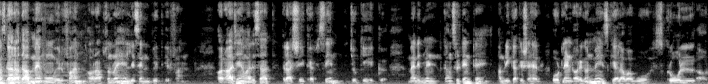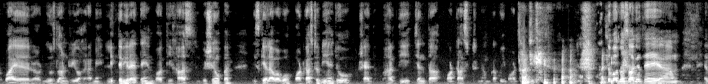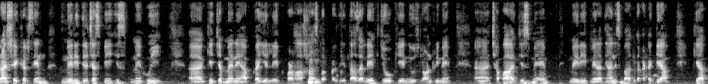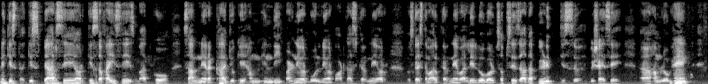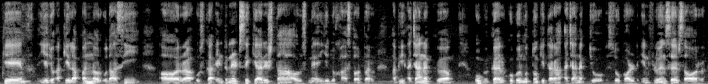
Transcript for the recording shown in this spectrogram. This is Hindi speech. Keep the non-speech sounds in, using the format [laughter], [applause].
नमस्कार आदाब। मैं हूँ इरफान और आप सुन रहे हैं लिसन विद इरफान। और आज है हमारे साथ राजशेखर सेन जो कि एक मैनेजमेंट कंसल्टेंट है अमेरिका के शहर पोर्टलैंड ओरेगन में। इसके अलावा वो स्क्रोल और वायर और न्यूज़ लॉन्ड्री वगैरह में लिखते भी रहते हैं बहुत ही खास विषयों पर। इसके अलावा वो पॉडकास्टर भी हैं जो शायद भारतीय जनता पॉडकास्ट नाम का कोई पॉडकास्ट हाँ जी। [laughs] तो बहुत बहुत स्वागत है। राजशेखर सेन मेरी दिलचस्पी इसमें हुई कि जब मैंने आपका ये लेख पढ़ा खास तौर पर ये ताज़ा लेख जो कि न्यूज़ लॉन्ड्री में छपा जिसमें मेरी मेरा ध्यान इस बात पर अटक गया कि आपने किस किस प्यार से और किस सफ़ाई से इस बात को सामने रखा जो कि हम हिंदी पढ़ने और बोलने और पॉडकास्ट करने और उसका इस्तेमाल करने वाले लोग और सबसे ज़्यादा पीड़ित जिस विषय से हम लोग हैं कि ये जो अकेलापन और उदासी और उसका इंटरनेट से क्या रिश्ता और उसमें ये जो ख़ास तौर पर अभी अचानक उग कर कुकुरमुत्तों की तरह अचानक जो सो कॉल्ड इन्फ्लुएंसर्स और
